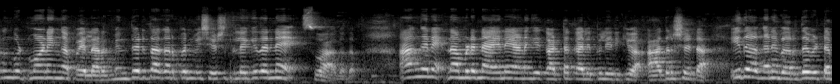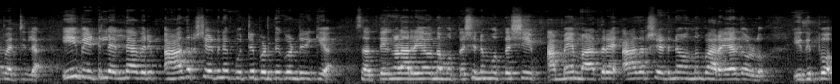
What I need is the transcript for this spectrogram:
എല്ലാവർക്കും ഗുഡ് മോർണിംഗ് അപ്പോൾ എല്ലാവർക്കും ഇന്നത്തെ ഒരു തകർപ്പൻ വിശേഷത്തിലേക്ക് തന്നെ സ്വാഗതം. അങ്ങനെ നമ്മുടെ നയനയാണെങ്കിൽ കട്ടക്കലിപ്പിലിരിക്കുക ആദർശേട്ട ഇത് അങ്ങനെ വെറുതെ വിട്ടാൽ പറ്റില്ല. ഈ വീട്ടിലെല്ലാവരും ആദർശേട്ടനെ കുറ്റപ്പെടുത്തിക്കൊണ്ടിരിക്കുക സത്യങ്ങൾ അറിയാവുന്ന മുത്തശ്ശനും മുത്തശ്ശിയും അമ്മയും മാത്രമേ ആദർശേട്ടനെ ഒന്നും പറയാതുള്ളൂ. ഇതിപ്പോൾ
